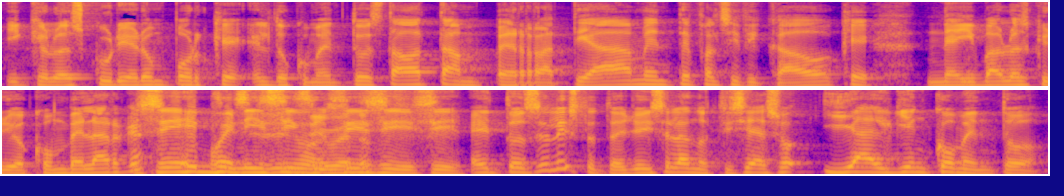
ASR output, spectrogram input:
y que lo descubrieron porque el documento estaba tan perrateadamente falsificado que Neiva lo escribió con B larga. Sí, buenísimo, sí, sí, sí, Entonces, listo, entonces yo hice la noticia de eso y alguien comentó,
